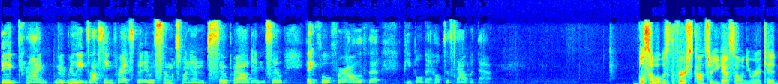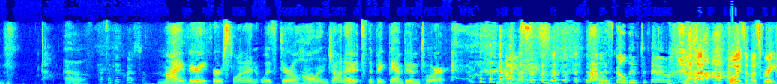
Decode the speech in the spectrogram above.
big time. It was really exhausting for us, but it was so much fun. I'm so proud and so thankful for all of the people that helped us out with that. Well, so what was the first concert you guys saw when you were a kid? Oh. That's a good question. My very first one was Daryl Hall and John Oates, the Big Bam Boom tour. Nice. Mine was Belle Biv DeVoe. Poison. That's great.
